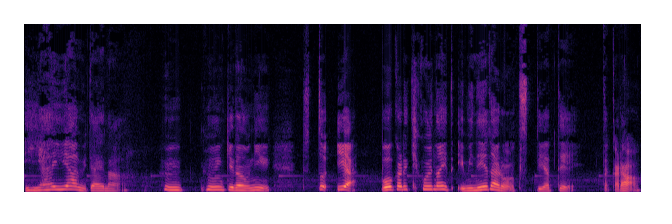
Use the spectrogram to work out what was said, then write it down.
いやいやみたいな雰囲気なのにずっといやボーカル聞こえないと意味ねえだろっつってやってたから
